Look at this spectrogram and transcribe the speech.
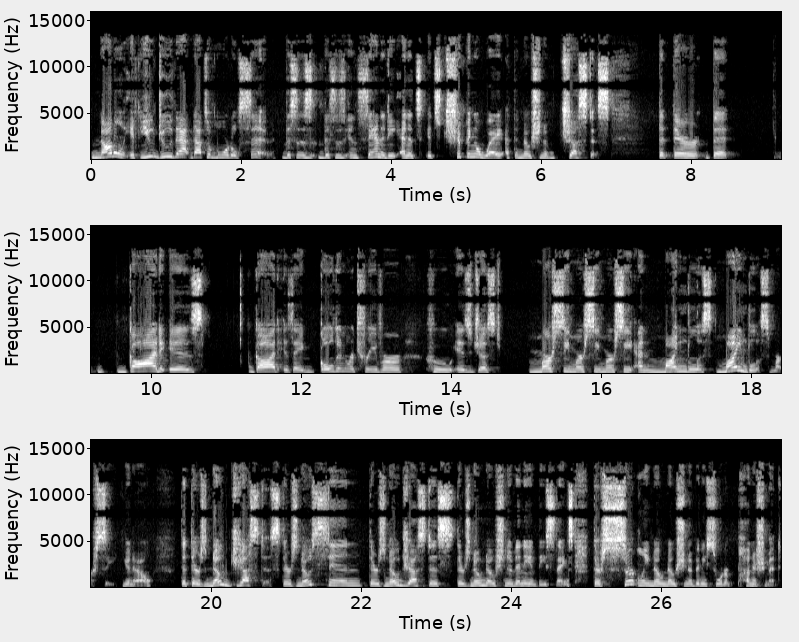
not only, if you do that, that's a mortal sin. This is, this is insanity and it's, it's chipping away at the notion of justice. That there, that God is God is a golden retriever who is just mercy, mercy, mercy, and mindless, mindless mercy, you know, that there's no justice, there's no sin, there's no justice, there's no notion of any of these things. There's certainly no notion of any sort of punishment.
